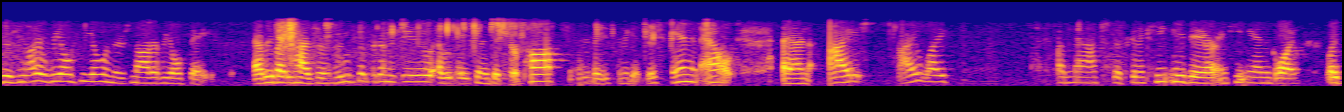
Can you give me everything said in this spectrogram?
there's not a real heel and there's not a real face. Everybody has their moves that they're going to do. Everybody's going to get their pops. Everybody's going to get this in and out. And I I like a match that's going to keep me there and keep me in going. Like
